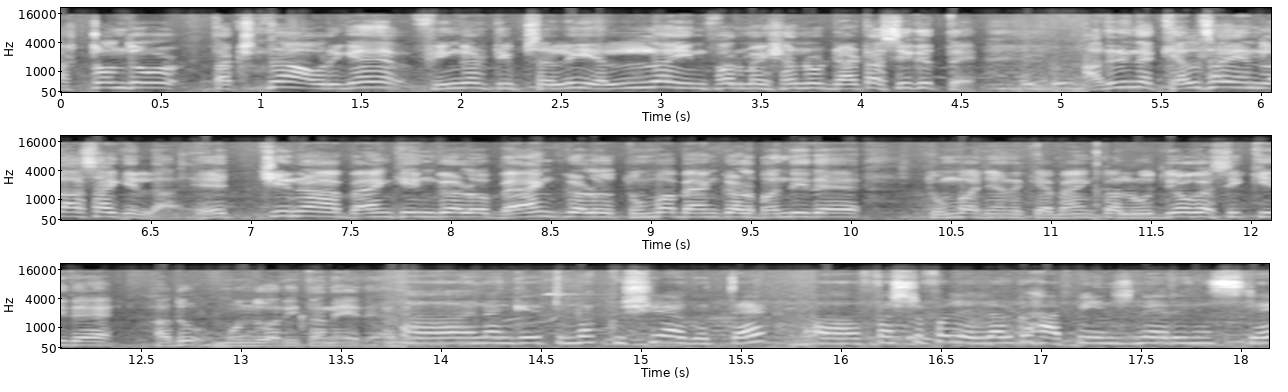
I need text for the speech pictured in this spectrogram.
ಅಷ್ಟೊಂದು ತಕ್ಷಣ ಅವರಿಗೆ ಫಿಂಗರ್ ಟಿಪ್ಸಲ್ಲಿ ಎಲ್ಲ ಇನ್ಫಾರ್ಮೇಷನ್ನು ಡಾಟಾ ಸಿಗುತ್ತೆ. ಅದರಿಂದ ಕೆಲಸ ಏನು ಲಾಸ್ ಆಗಿಲ್ಲ. ಹೆಚ್ಚಿನ ಬ್ಯಾಂಕಿಂಗ್ಗಳು ಬ್ಯಾಂಕ್ಗಳು, ತುಂಬ ಬ್ಯಾಂಕ್ಗಳು ಬಂದಿದೆ. ತುಂಬ ಜನಕ್ಕೆ ಬ್ಯಾಂಕಲ್ಲಿ ಉದ್ಯೋಗ ಸಿಕ್ಕಿದೆ. ಅದು ಮುಂದುವರಿತಾನೇ ಇದೆ. ನನಗೆ ತುಂಬ ಖುಷಿ ಆಗುತ್ತೆ. ಫಸ್ಟ್ ಆಫ್ ಆಲ್ ಎಲ್ಲರಿಗೂ ಹ್ಯಾಪಿ ಇಂಜಿನಿಯರಿಂಗ್ಸ್ ಡೇ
